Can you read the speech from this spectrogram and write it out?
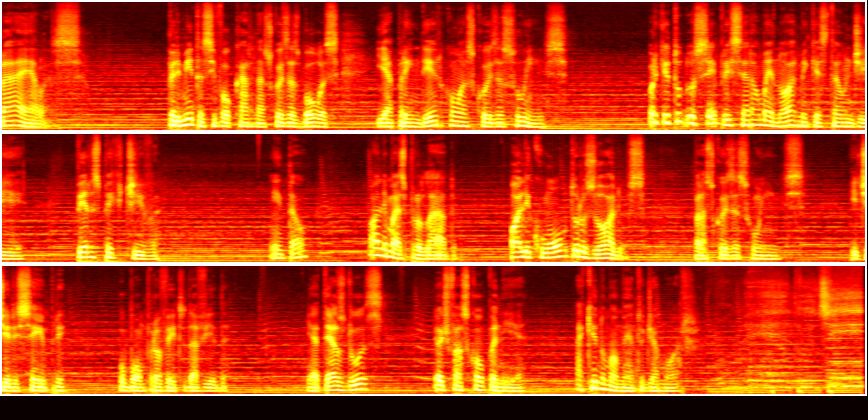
para elas. Permita-se focar nas coisas boas e aprender com as coisas ruins. Porque tudo sempre será uma enorme questão de perspectiva. Então, olhe mais para o lado, olhe com outros olhos para as coisas ruins e tire sempre o bom proveito da vida. E até as duas, eu te faço companhia, aqui no Momento de Amor. Momento de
